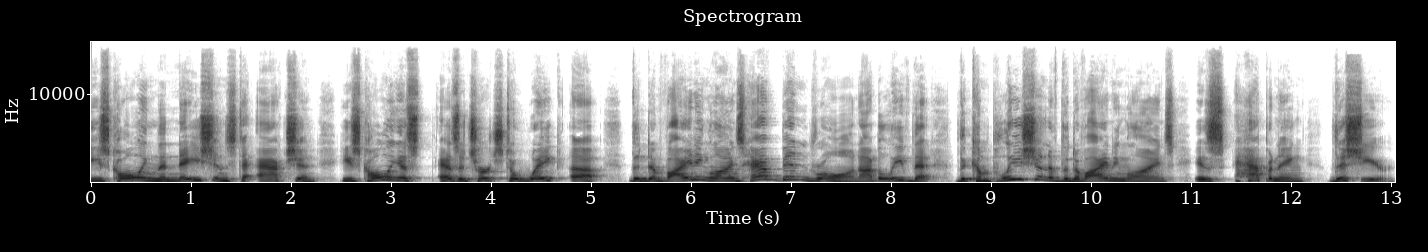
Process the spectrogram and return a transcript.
He's calling the nations to action. He's calling us as a church to wake up. The dividing lines have been drawn. I believe that the completion of the dividing lines is happening this year.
